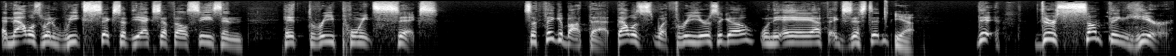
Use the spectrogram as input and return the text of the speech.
and that was when Week Six of the XFL season hit 3.6. So think about that. That was what three years ago when the AAF existed yeah. there, there's something here.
